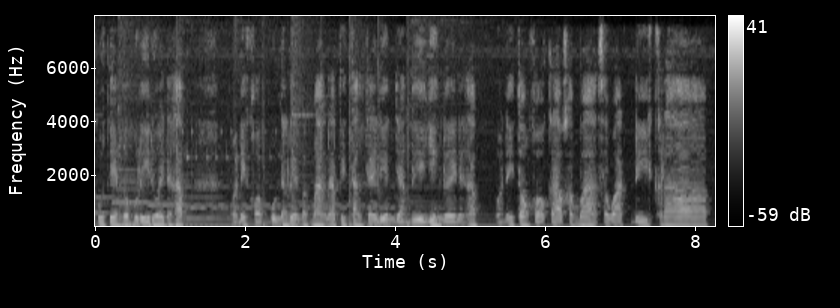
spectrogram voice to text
ครูเจมลบบุรีด้วยนะครับวันนี้ขอบคุณนักเรียนมากๆนะครับที่ตั้งใจเรียนอย่างดียิ่งเลยนะครับวันนี้ต้องขอกล่าวคำว่าสวัสดีครับ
